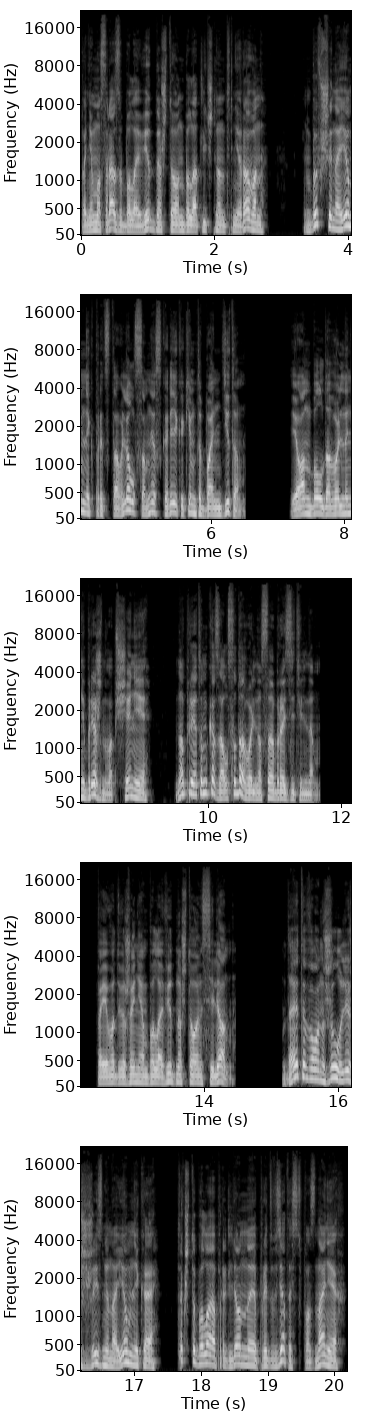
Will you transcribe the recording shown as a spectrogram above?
По нему сразу было видно, что он был отлично натренирован. Бывший наемник представлялся мне скорее каким-то бандитом. И он был довольно небрежен в общении, но при этом казался довольно сообразительным. По его движениям было видно, что он силен. До этого он жил лишь жизнью наемника, так что была определенная предвзятость в познаниях,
